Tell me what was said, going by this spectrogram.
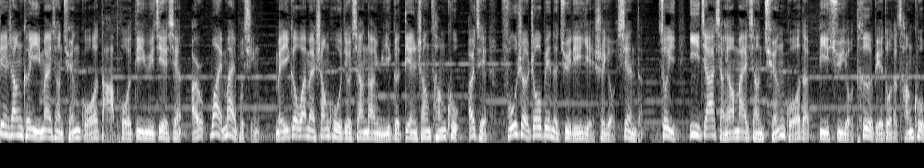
电商可以迈向全国，打破地域界限，而外卖不行。每一个外卖商户就相当于一个电商仓库，而且辐射周边的距离也是有限的。所以，一家想要迈向全国的，必须有特别多的仓库，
